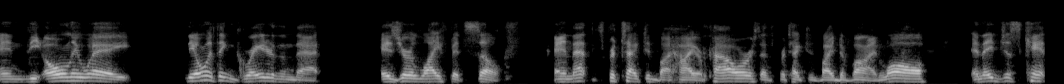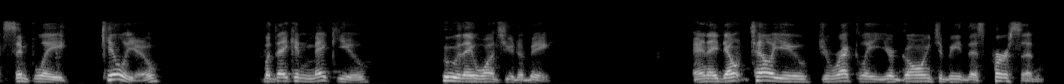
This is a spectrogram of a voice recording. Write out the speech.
And the only way, the only thing greater than that is your life itself. And that's protected by higher powers, that's protected by divine law, and they just can't simply kill you, but they can make you who they want you to be. and they don't tell you directly you're going to be this person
